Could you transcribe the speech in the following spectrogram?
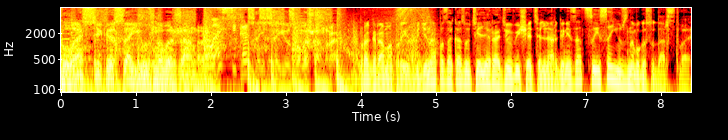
Классика союзного жанра. Классика союзного жанра. Программа произведена по заказу телерадиовещательной организации Союзного государства.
